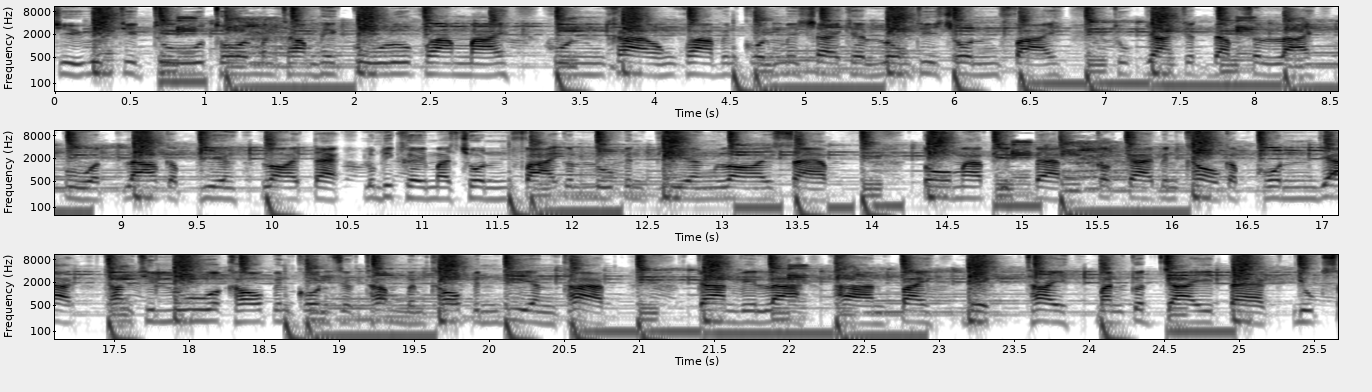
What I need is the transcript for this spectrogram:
ชีวิตที่ทูโทนมันทำให้กูรู้ความหมาย คุณค่าของความเป็นคนไม่ใช่แค่ลมที่ชนฝาย ทุกอย่างจะดับสลาย ปวดร้าวกับเพียง รอยแตกลมที่เคยมาชนฝายก็รู้เป็นเพียงรอยแสบโตมาผิดแบบก็กลายเป็นเข้ากับคนยาก ทั้งที่รู้ว่าเขาเป็นคนเสือกทำเหมือนเขาเป็นเดี่ยงทาสการเวลา ไปเด็กไทยมันก็ใจแตกยุคส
